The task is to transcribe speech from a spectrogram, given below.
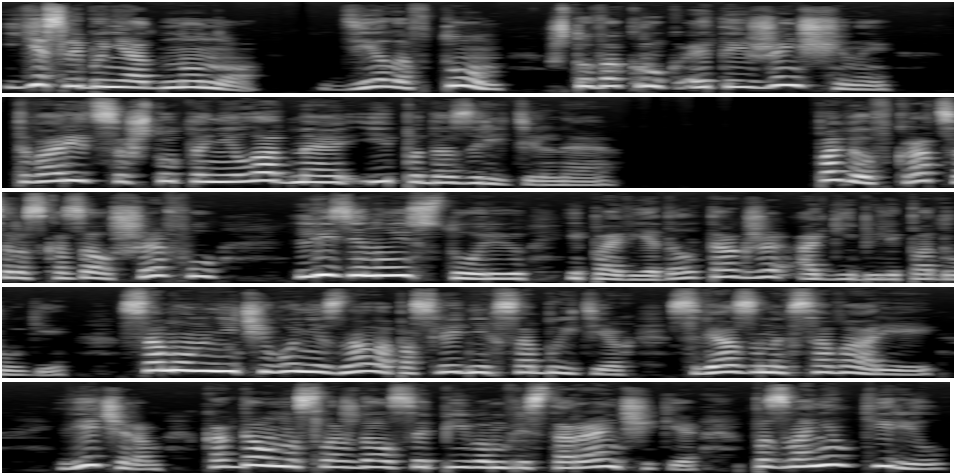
Если бы не одно «но». Дело в том, что вокруг этой женщины творится что-то неладное и подозрительное. Павел вкратце рассказал шефу Лизину историю и поведал также о гибели подруги. Сам он ничего не знал о последних событиях, связанных с аварией. Вечером, когда он наслаждался пивом в ресторанчике, позвонил Кирилл.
